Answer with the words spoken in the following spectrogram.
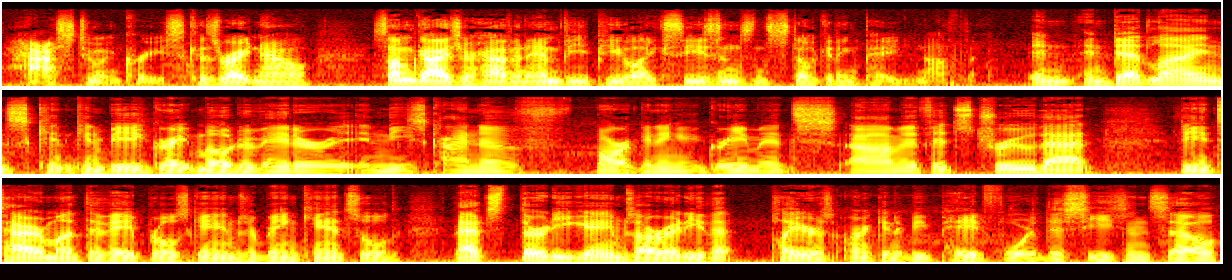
has to increase because right now some guys are having MVP like seasons and still getting paid nothing. And, and deadlines can, can be a great motivator in these kind of bargaining agreements. Um, if it's true that the entire month of April's games are being canceled, that's 30 games already that players aren't going to be paid for this season. So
